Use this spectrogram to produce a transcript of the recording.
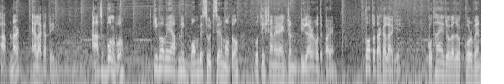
আপনার এলাকাতেই। আজ বলব কীভাবে আপনি বম্বে সুইটসের মতো প্রতিষ্ঠানের একজন ডিলার হতে পারেন। কত টাকা লাগে? কোথায় যোগাযোগ করবেন?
